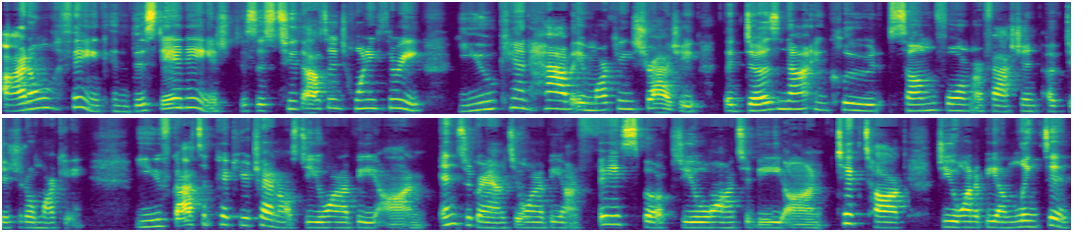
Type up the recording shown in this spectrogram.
i don't think in this day and age this is 2023 you can have a marketing strategy that does not include some form or fashion of digital marketing you've got to pick your channels. Do you want to be on Instagram? Do you want to be on Facebook? Do you want to be on TikTok? Do you want to be on LinkedIn?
